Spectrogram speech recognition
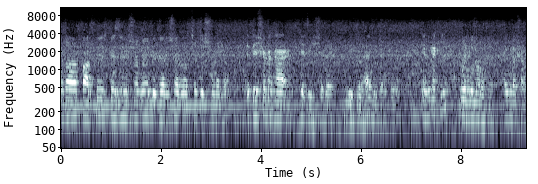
ওটা পার পিস কেজি হিসাবে লিটার হিসাবে হচ্ছে দেড়শো টাকা। দেড়শো টাকা কেজি হিসেবে বিক্রি হয় লিটার করে। এগুলো কি? ওটা এগুলো সব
